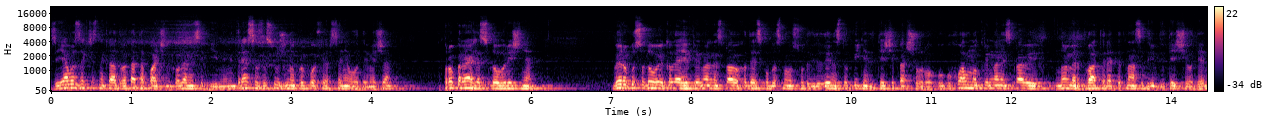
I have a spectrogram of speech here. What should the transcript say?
Заяву захисника адвоката Панченко Олени Сергіївни в інтересах засудженого Прокофія Арсенія Володимировича про перегляд судового рішення вироку судової колегії в кримінальних справах Одеського обласного суду від 11 квітня 2001 року, ухвалено в кримінальній справі номер 2-15 2001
